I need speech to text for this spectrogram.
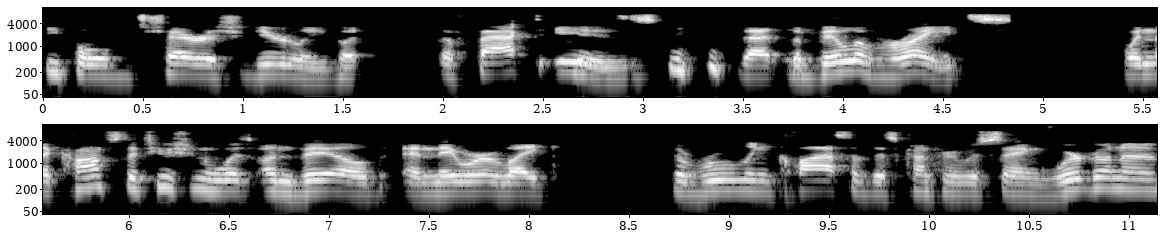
people cherish dearly. But the fact is that the Bill of Rights, when the Constitution was unveiled and they were like the ruling class of this country was saying, we're gonna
